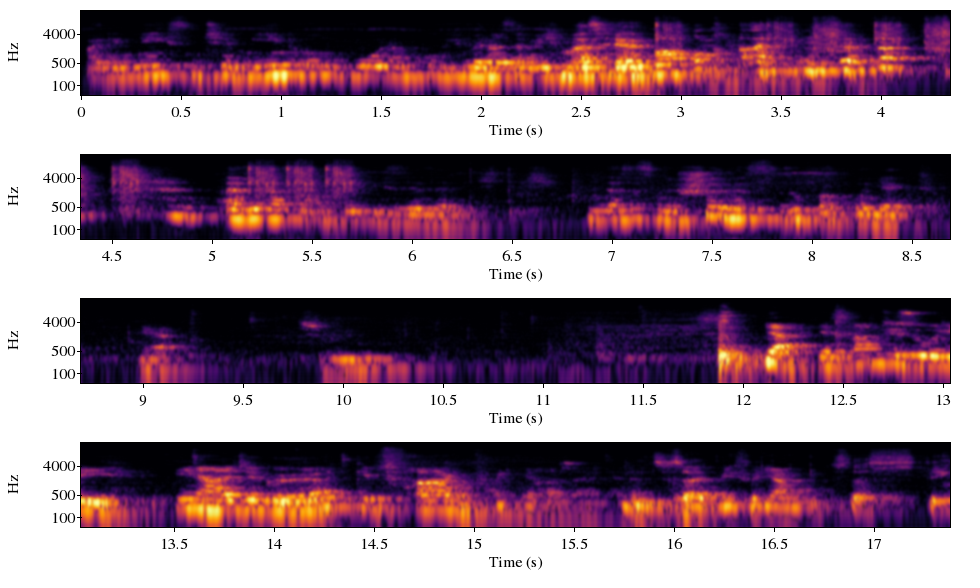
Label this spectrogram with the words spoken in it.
bei dem nächsten Termin irgendwo, dann gucke ich mir das nämlich mal selber auch an. Also das uns wirklich sehr, sehr wichtig. Und das ist ein schönes, super Projekt. Ja, schön. Ja, jetzt haben Sie so die Inhalte gehört. Gibt es Fragen von Ihrer Seite dazu? Seit wie vielen Jahren gibt es das Ding?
